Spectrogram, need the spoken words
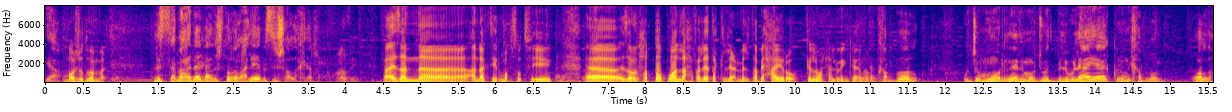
يا موجود وين ما كان. لسه بعد قاعد أشتغل عليه بس إن شاء الله خير. عظيم. فاذا آه، أنا كتير مبسوط فيك. آه، إذا بنحط top 1 لحفلاتك اللي عملتها بحيرو كلهم حلوين كانوا. أنت تخبل وجمهورنا الموجود بالولاية كلهم يخبلون. والله.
